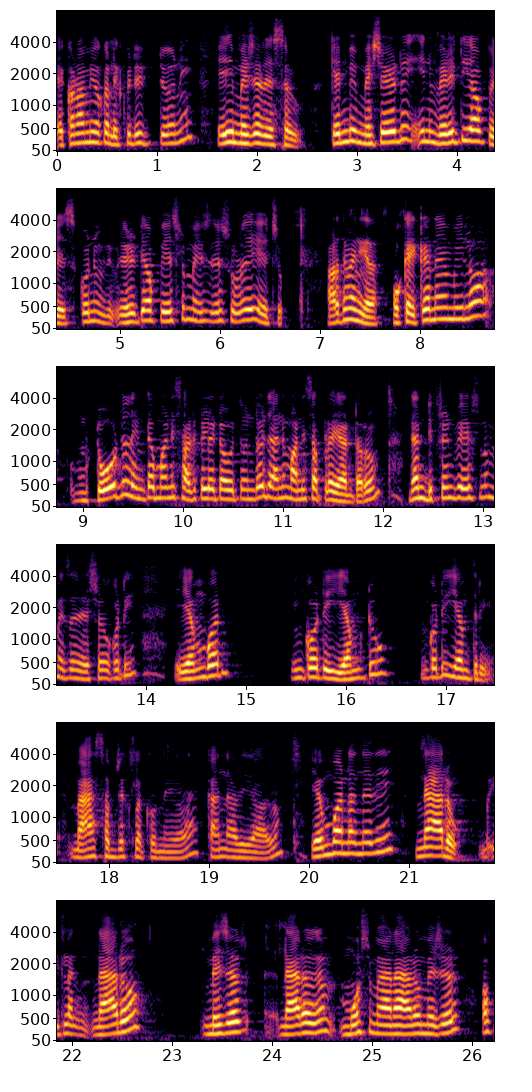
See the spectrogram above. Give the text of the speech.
ఎకనామీ యొక్క లిక్విడిటీని ఇది మెజర్ చేస్తారు? Can be measured in variety of ways కొన్ని వెరైటీ ఆఫ్ వేస్లో మెజర్స్ కూడా చేయొచ్చు. అర్థమైంది కదా? ఒక ఎకనామీలో టోటల్ ఎంత మనీ సర్క్యులేట్ అవుతుందో దాన్ని మనీ సప్లై అంటారు. దాన్ని డిఫరెంట్ వేస్లో మెజర్ చేస్తారు. ఒకటి ఎం వన్ ఇంకోటి ఎం టూ ఇంకోటి ఎం త్రీ మ్యాథ్స్ సబ్జెక్ట్స్ లెక్క ఉన్నాయి కదా కానీ అది కాదు. ఎం వన్ అనేది నారో ఇట్లా నారో మెజర్ నారోగా most narrow measure of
